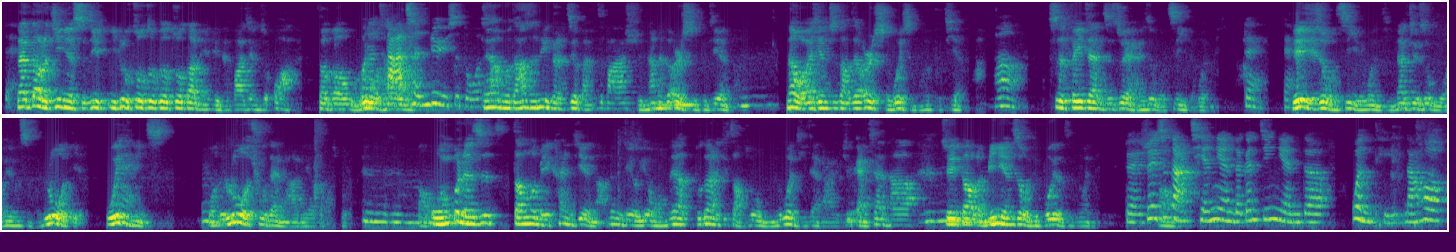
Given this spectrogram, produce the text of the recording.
对对那到了今年实际一路做做做做到年底，才发现说哇，糟糕，我我的落差了。达成率是多少对啊，我达成率可能只有百分之八十，那那个二十不见了。嗯那我要先知道这二十为什么会不见嘛？啊，是非战之罪还是我自己的问题？对对，也许是我自己的问题，那就是我有什么弱点 weakness，我的弱处在哪里要找出来。嗯嗯嗯，哦，我们不能是当做没看见呐、那个没有用。我们要不断的去找出我们的问题在哪里，去改善它。嗯所以到了明年之后，我就不会有这个问题。对，所以是拿前年的跟今年的问题，然后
